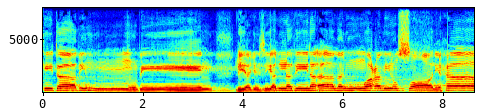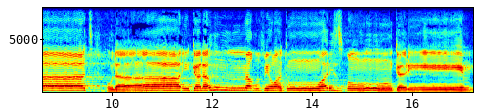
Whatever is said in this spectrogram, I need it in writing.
كتاب مبين ليجزي الذين آمنوا وعملوا الصالحات أولئك لهم مغفرة ورزق كريم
